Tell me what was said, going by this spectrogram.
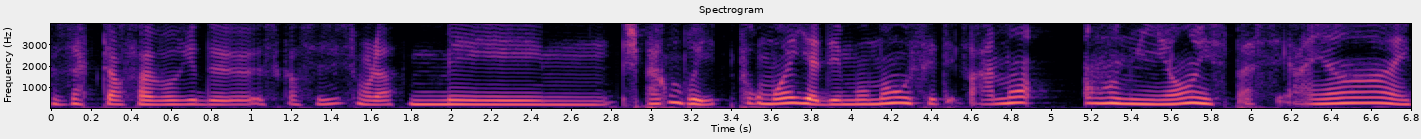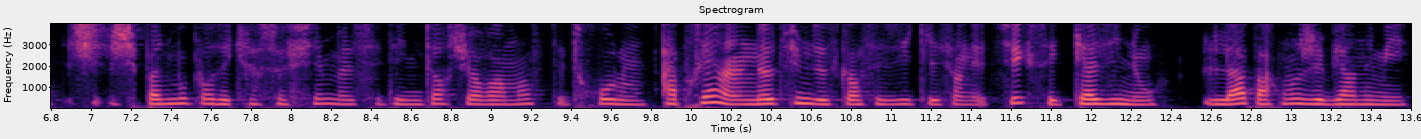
acteurs favoris de Scorsese sont là. Mais hum, j'ai pas compris. Pour moi, il y a des moments où c'était vraiment ennuyant, il se passait rien. J'ai pas de mots pour décrire ce film, c'était une torture vraiment, c'était trop long. Après, un autre film de Scorsese qui est sur Netflix, c'est Casino. Là, par contre, j'ai bien aimé.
